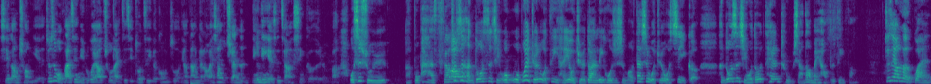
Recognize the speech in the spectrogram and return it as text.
斜杠创业，就是我发现你如果要出来自己做自己的工作，你要当一个老板，像 Shannon，你一定也是这样性格的人吧？我是属于呃不怕死，就是很多事情我我不会觉得我自己很有决断力或是什么，但是我觉得我是一个很多事情我都 tend to 想到美好的地方。就是要乐观，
